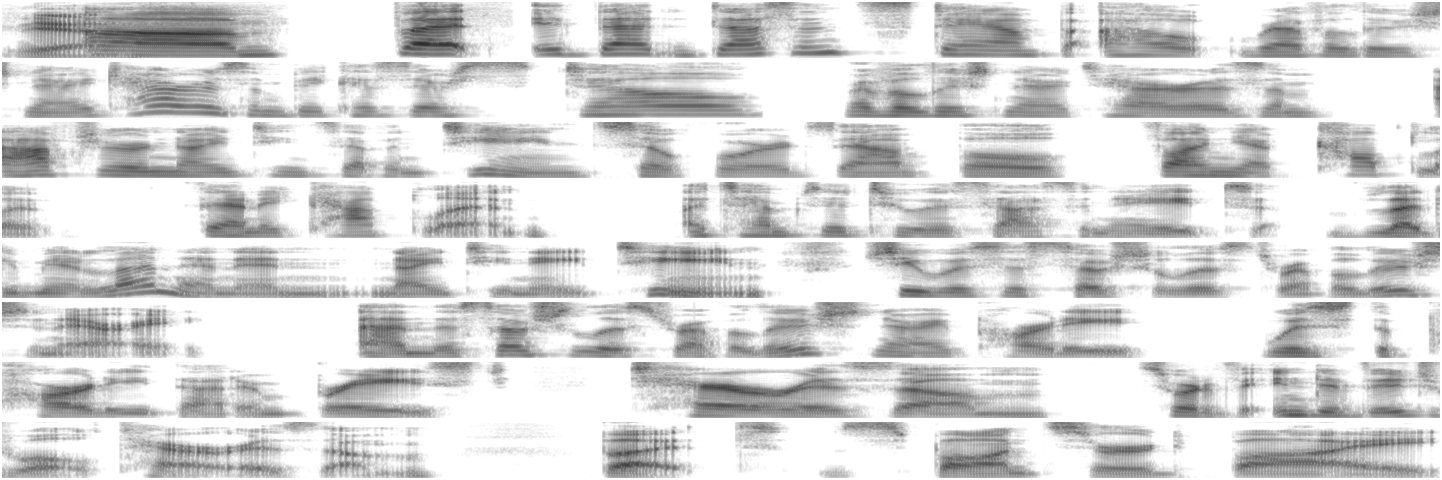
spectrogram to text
Yeah. Um, but it, that doesn't stamp out revolutionary terrorism because there's still revolutionary terrorism after 1917. So, for example, Fania Kaplan, Fanny Kaplan, attempted to assassinate Vladimir Lenin in 1918. She was a socialist revolutionary. And the Socialist Revolutionary Party was the party that embraced terrorism, sort of individual terrorism, but sponsored by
